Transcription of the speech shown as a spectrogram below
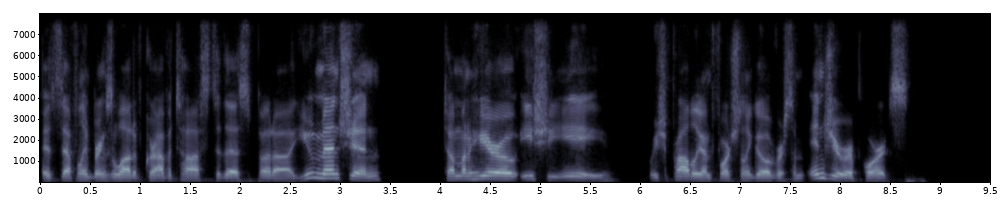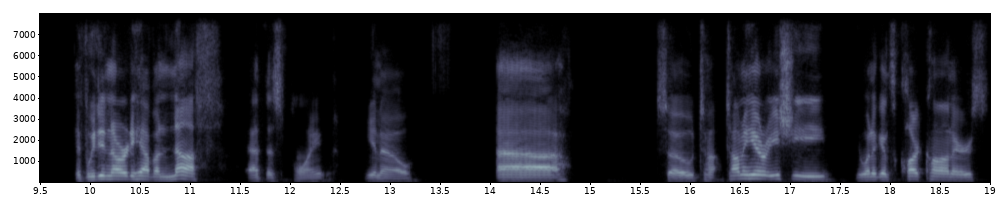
It definitely brings a lot of gravitas to this. But uh, you mentioned Tomohiro Ishii. We should probably, unfortunately, go over some injury reports. If we didn't already have enough at this point, you know. Uh, so To- Tomohiro Ishii, he went against Clark Connors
